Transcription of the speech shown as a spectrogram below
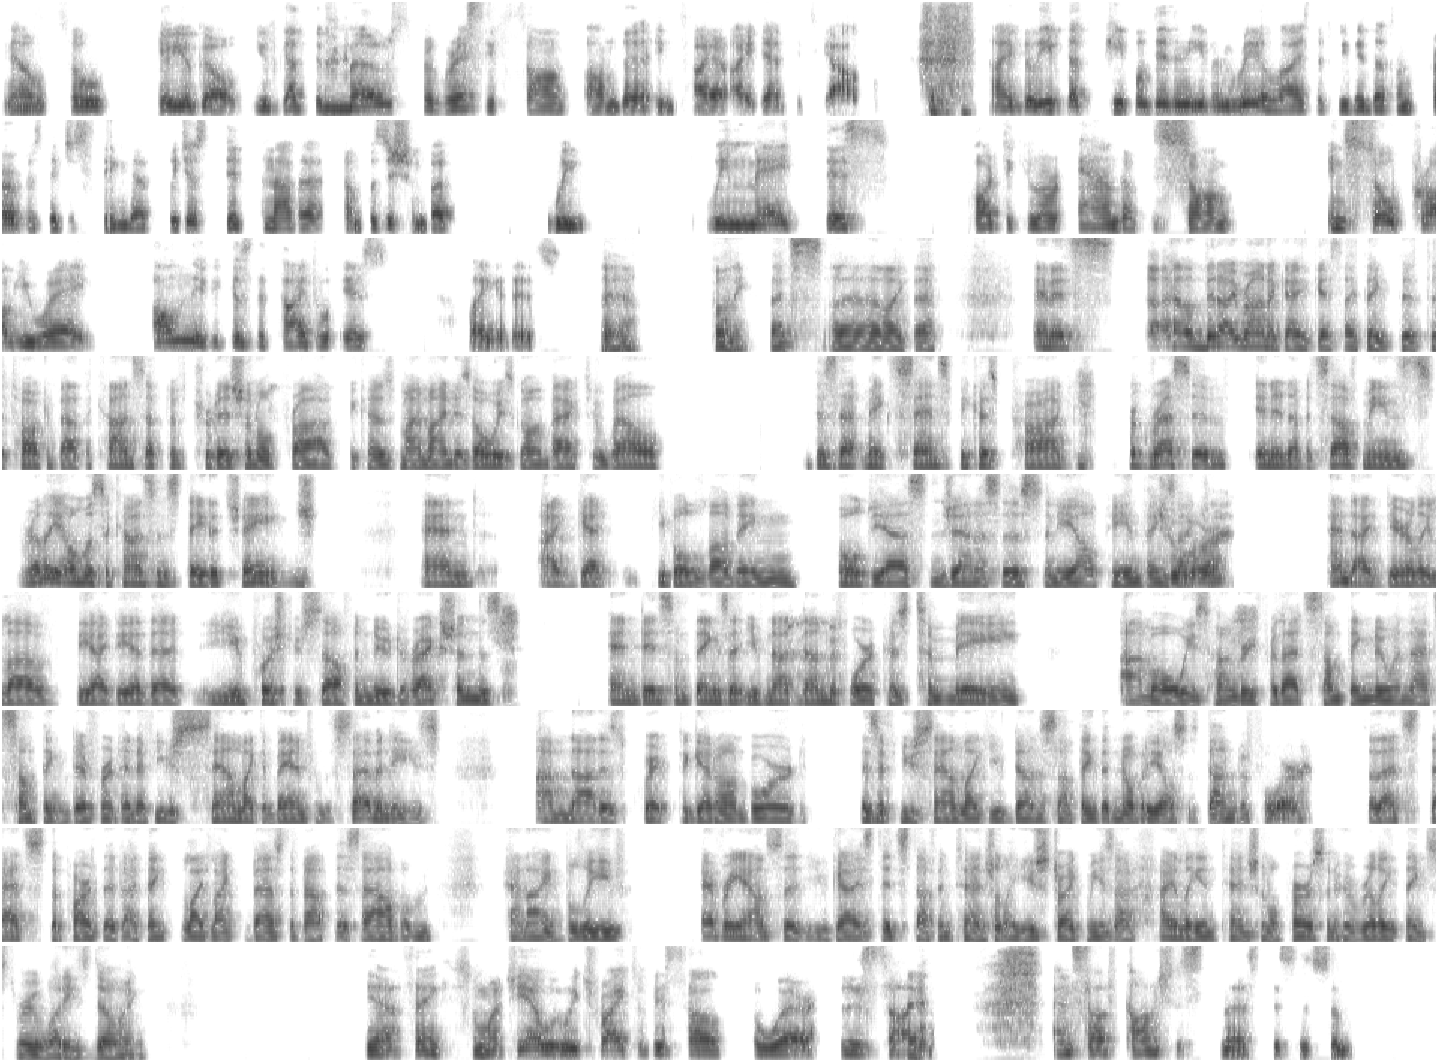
You know, so here you go. You've got the most progressive song on the entire Identity album. I believe that people didn't even realize that we did that on purpose. They just think that we just did another composition, but we, we made this particular end of the song in so proggy way only because the title is like it is. Yeah. Funny. That's, uh, I like that. And it's, Uh, a bit ironic, I guess, I think, to, to talk about the concept of traditional prog, because my mind is always going back to, well, does that make sense? Because prog progressive in and of itself means really almost a constant state of change. And I get people loving old Yes and Genesis and ELP and things sure. like that. And I dearly love the idea that you pushed yourself in new directions and did some things that you've not done before. Because to me, I'm always hungry for that something new and that's something different. And if you sound like a band from the 70s, I'm not as quick to get on board as if you sound like you've done something that nobody else has done before. So that's that's the part that I think I like best about this album. And I believe every ounce that you guys did stuff intentionally. You strike me as a highly intentional person who really thinks through what he's doing. Yeah, thank you so much. Yeah, we, we try to be self-aware this time. And self-consciousness. This is um,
